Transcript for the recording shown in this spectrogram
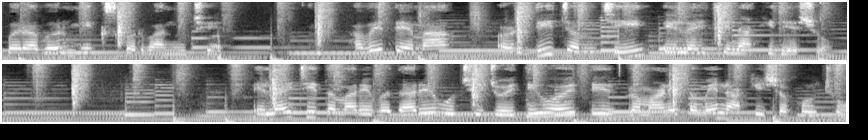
બરાબર મિક્સ કરવાનું છે. હવે તેમાં અડધી ચમચી એલાયચી નાખી દેશું. એલાયચી તમારે વધારે ઓછી જોઈતી હોય તે પ્રમાણે તમે નાખી શકો છો.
